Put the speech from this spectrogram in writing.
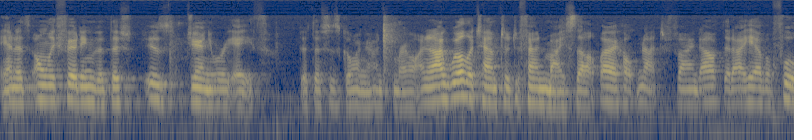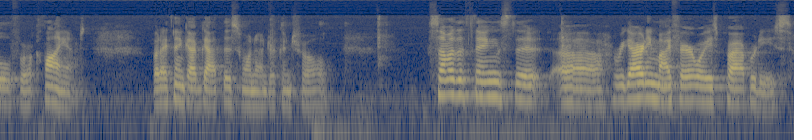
And it's only fitting that this is January 8th, that this is going on tomorrow. And I will attempt to defend myself. I hope not to find out that I have a fool for a client. But I think I've got this one under control. Some of the things that, uh, regarding my fairways properties,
